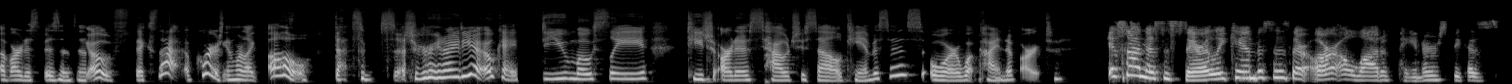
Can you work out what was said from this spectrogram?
of artist business and oh, fix that, of course. And we're like, oh, that's a, such a great idea. Okay. Do you mostly teach artists how to sell canvases or what kind of art? It's not necessarily canvases. There are a lot of painters because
